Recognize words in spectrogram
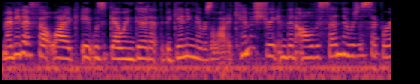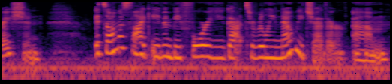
Maybe they felt like it was going good at the beginning. There was a lot of chemistry, and then all of a sudden there was a separation. It's almost like even before you got to really know each other. Um,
